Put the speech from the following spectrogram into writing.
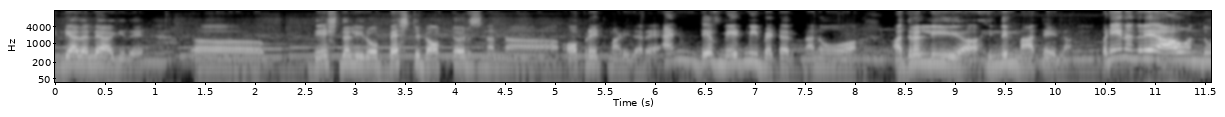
ಇಂಡಿಯಾದಲ್ಲೇ ಆಗಿದೆ. ದೇಶದಲ್ಲಿರೋ ಬೆಸ್ಟ್ ಡಾಕ್ಟರ್ಸ್ ನನ್ನ ಆಪ್ರೇಟ್ ಮಾಡಿದ್ದಾರೆ and they made me better ನಾನು ಅದರಲ್ಲಿ ಹಿಂದಿನ ಮಾತೇ ಇಲ್ಲ. ಬಟ್ ಏನಂದರೆ ಆ ಒಂದು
